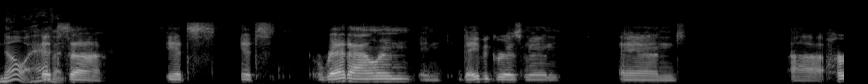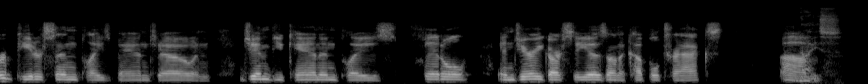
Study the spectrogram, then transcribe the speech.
no, I haven't. It's uh it's it's Red Allen and David Grisman and uh, Herb Pedersen plays banjo and Jim Buchanan plays fiddle and Jerry Garcia's on a couple tracks. Um, nice.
